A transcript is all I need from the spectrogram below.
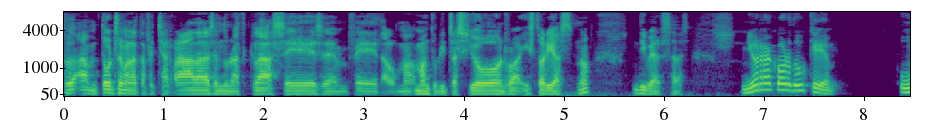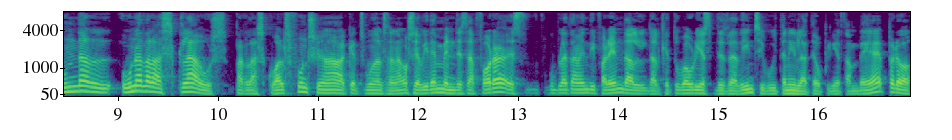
tot, amb tots hem anat a fer xerrades, hem donat classes, hem fet mentoritzacions, històries no? diverses. Jo recordo que un del, una de les claus per les quals funcionaven aquests models de negoci, evidentment des de fora és completament diferent del, del que tu veuries des de dins, i vull tenir la teva opinió també, eh? però,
